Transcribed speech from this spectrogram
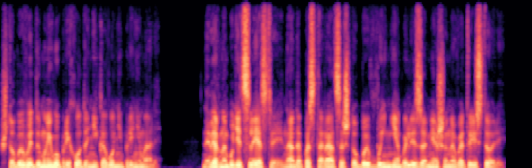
чтобы вы до моего прихода никого не принимали. Наверное, будет следствие, и надо постараться, чтобы вы не были замешаны в этой истории.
